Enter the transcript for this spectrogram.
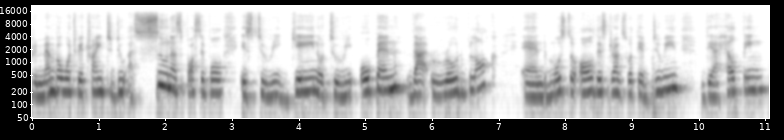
remember, what we're trying to do as soon as possible is to regain or to reopen that roadblock. And most of all these drugs, what they're doing, they're helping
